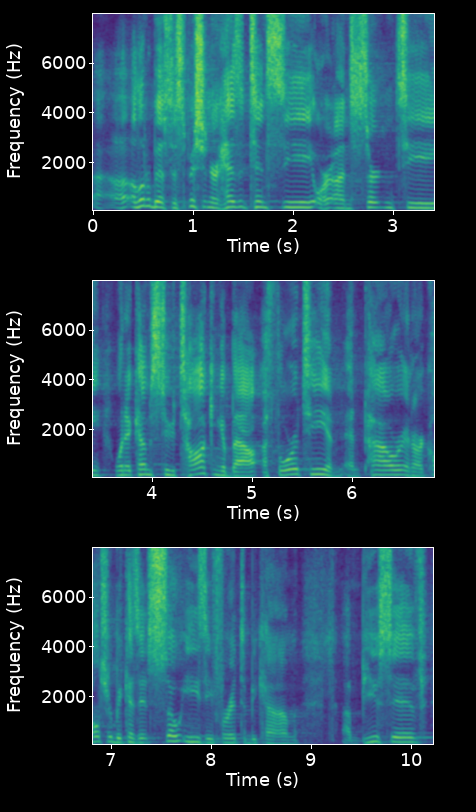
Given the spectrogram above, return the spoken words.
uh, a little bit of suspicion or hesitancy or uncertainty when it comes to talking about authority and, and power in our culture because it's so easy for it to become abusive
